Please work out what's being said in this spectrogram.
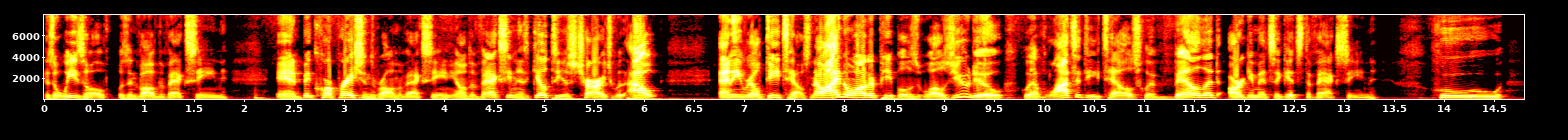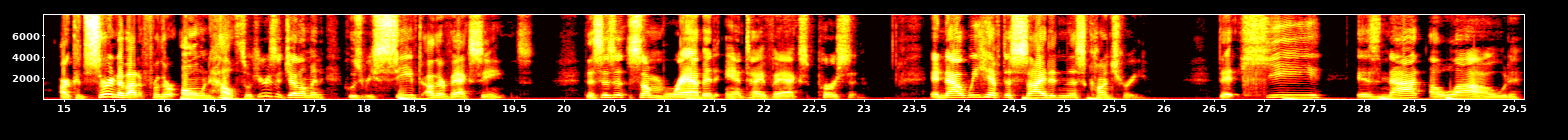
is a weasel, was involved in the vaccine, and big corporations were all in the vaccine. You know, the vaccine is guilty as charged without any real details. Now, I know other people as well as you do who have lots of details, who have valid arguments against the vaccine, who are concerned about it for their own health. So here's a gentleman who's received other vaccines. This isn't some rabid anti vax person. And now we have decided in this country that he is not allowed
